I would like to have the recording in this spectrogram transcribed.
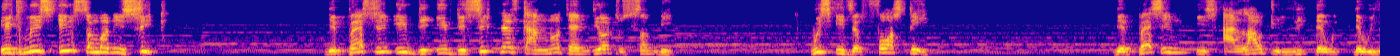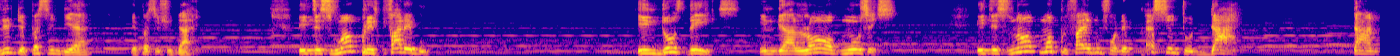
It means if somebody is sick, the person, if the if the sickness cannot endure to Sunday, which is the first day the person is allowed to leave, they they will leave the person there, the person should die. It is more preferable in those days, in their law of Moses, it is not more preferable for the person to die than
